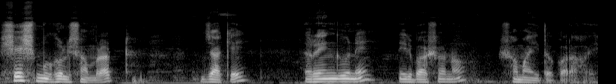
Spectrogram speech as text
শেষ মুঘল সম্রাট যাকে রেঙ্গুনে নির্বাসনও সমাহিত করা হয়।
